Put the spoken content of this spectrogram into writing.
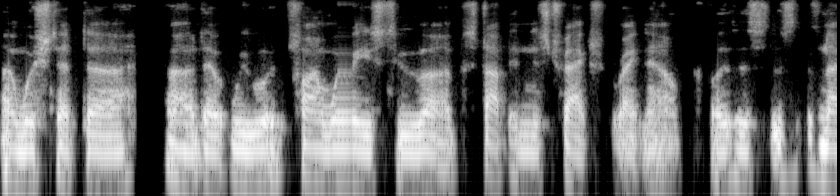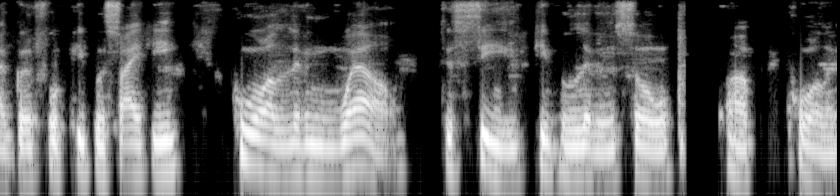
I wish that uh, uh, that we would find ways to uh, stop it in its tracks right now because this, this is not good for people's psyche who are living well to see people living so uh, poorly.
